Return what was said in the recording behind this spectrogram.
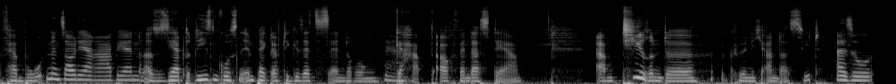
verboten in Saudi-Arabien. Also sie hat riesengroßen Impact auf die Gesetzesänderung ja. gehabt, auch wenn das der amtierende König anders sieht. Also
